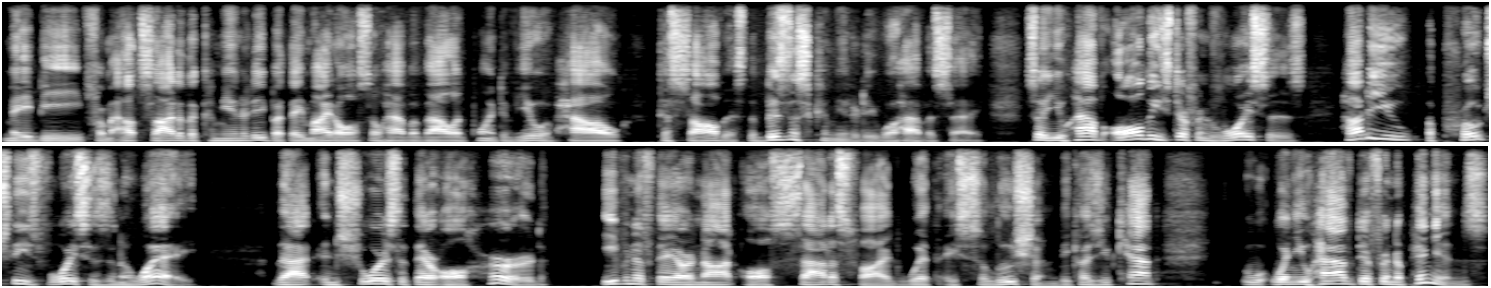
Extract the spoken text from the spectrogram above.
may be from outside of the community, but they might also have a valid point of view of how to solve this. The business community will have a say. So you have all these different voices. How do you approach these voices in a way that ensures that they're all heard, even if they are not all satisfied with a solution? Because you can't, when you have different opinions,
